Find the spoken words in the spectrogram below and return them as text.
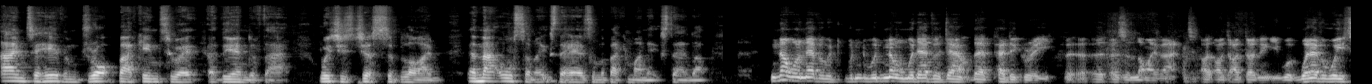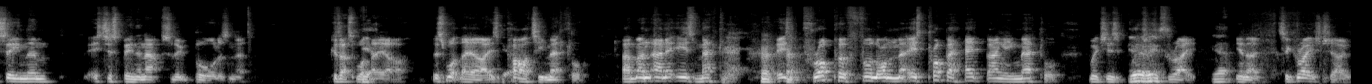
and to hear them drop back into it at the end of that, which is just sublime, and that also makes the hairs on the back of my neck stand up. No one ever would, would, would. No one would ever doubt their pedigree uh, uh, as a live act. I, I, I don't think you would. Whenever we've seen them, it's just been an absolute ball, isn't it? Because that's what Yeah. they are. It's what they are. It's Yeah. party metal. um, and and it is metal. it's proper full on. It's proper head banging metal, which is Yeah, which it is is. great. Yeah. You know, it's a great show.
